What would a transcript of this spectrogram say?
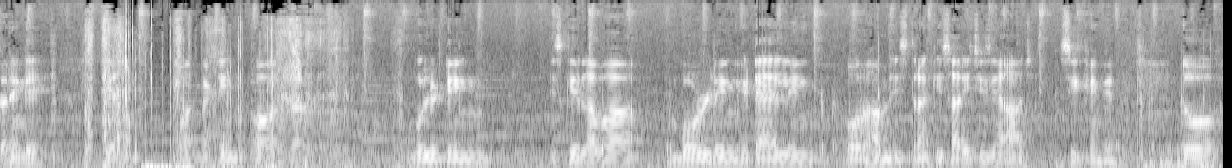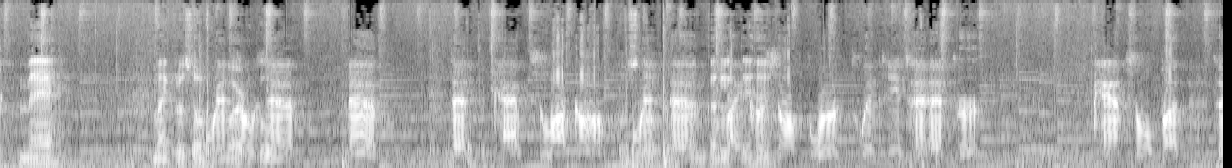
करेंगे कि हम फॉर्मेटिंग और बुलेटिंग इसके अलावा बोल्डिंग इटैलिंग और हम इस तरह की सारी चीज़ें आज सीखेंगे तो मैं माइक्रोसॉफ्ट वर्ड को उसको ओपन कर लेते हैं Cancel button to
